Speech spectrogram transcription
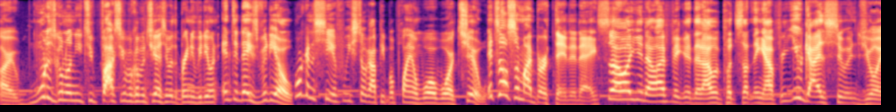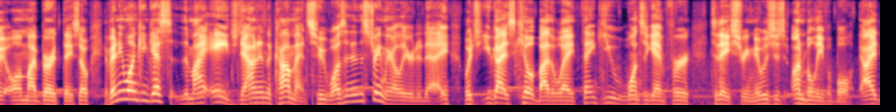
Alright, what is going on YouTube? Fox here, coming to you guys here with a brand new video, and in today's video, we're gonna see if we still got people playing World War II. It's also my birthday today, so, you know, I figured that I would put something out for you guys to enjoy on my birthday. So, if anyone can guess my age down in the comments who wasn't in the stream earlier today, which you guys killed, by the way, thank you once again for today's stream. It was just unbelievable. I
